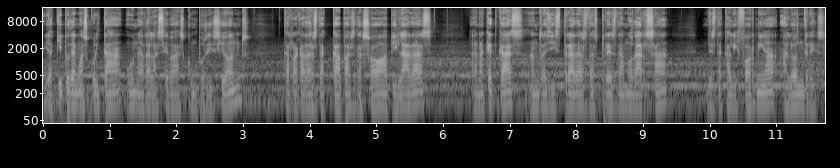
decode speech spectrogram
i aquí podem escoltar una de les seves composicions carregades de capes de so apilades, en aquest cas enregistrades després de mudar-se des de Califòrnia a Londres.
